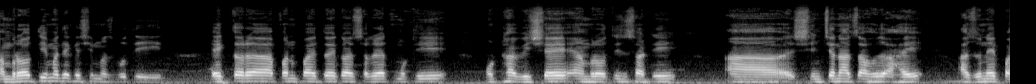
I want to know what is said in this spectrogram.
अमरावतीमध्ये कशी मजबूती येईल? एकतर आपण पाहतोय का सगळ्यात मोठी मोठा विषय अमरावतीसाठी सिंचनाचा हो आहे. अजूनही प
